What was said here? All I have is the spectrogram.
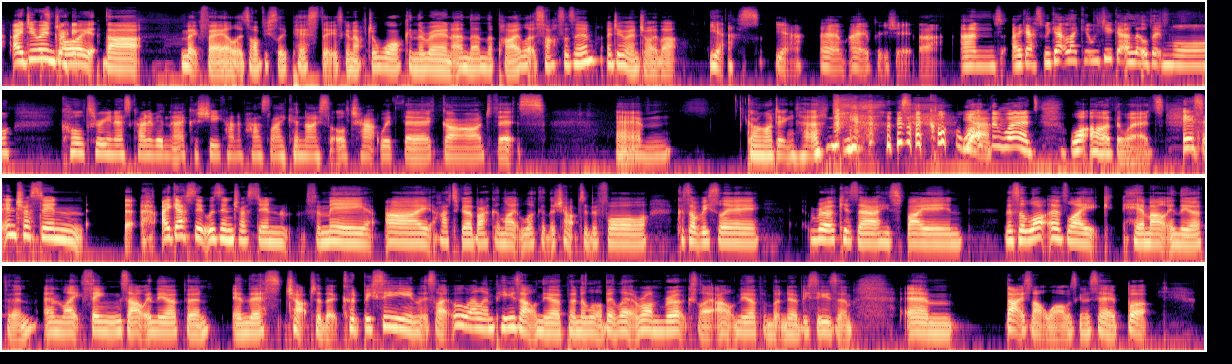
I do It's enjoy great. that. MacPhail is obviously pissed that he's going to have to walk in the rain, and then the pilot sasses him. I do enjoy that. Yes, yeah, um, I appreciate that, and I guess we get like we do get a little bit more Coulteriness kind of in there because she kind of has like a nice little chat with the guard that's um guarding her. Like, what, what Yeah. are the words? What are the words? It's interesting. uh, I guess it was interesting for me. I had to go back and like look at the chapter before because obviously Roke is there. He's spying. There's a lot of like him out in the open and like things out in the open in this chapter that could be seen. It's like oh, LMP's out in the open. A little bit later on, Roke's like out in the open, but nobody sees him. Um, that is not what I was going to say, but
